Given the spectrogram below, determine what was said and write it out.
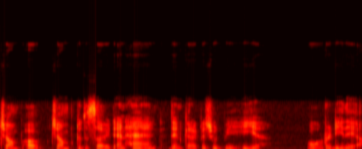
jump up jump to the side and hang then character should be here already there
